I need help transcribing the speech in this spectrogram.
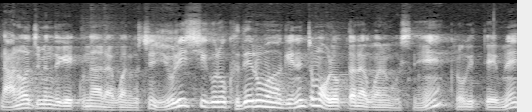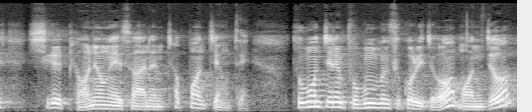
나눠주면 되겠구나라고 하는 것이 유리식으로 그대로 하기는 좀 어렵다라고 하는 것이네. 그렇기 때문에 식을 변형해서 하는 첫 번째 형태. 두 번째는 부분 분수꼴이죠. 먼저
